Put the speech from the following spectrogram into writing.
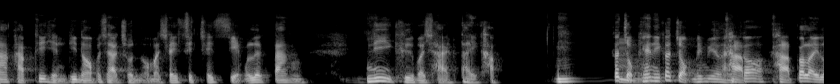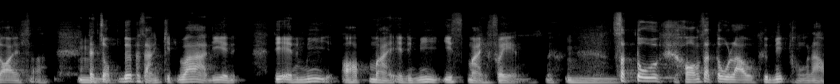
มากครับ ที่เห็นพี่น้องประชาชนออกมาใช้สิทธิ์ใช้เสียงเลือกตั้ง นี่คือประชาธิปไตยครับก็จบแค่นี้ก็จบไม่มีอะไรก็ก็ลอยลอยแต่จบด้วยภาษาอังกฤษว่า the the enemy of my enemy is my friend ศัตรูของศัตรูเราคือมิตรของเรา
